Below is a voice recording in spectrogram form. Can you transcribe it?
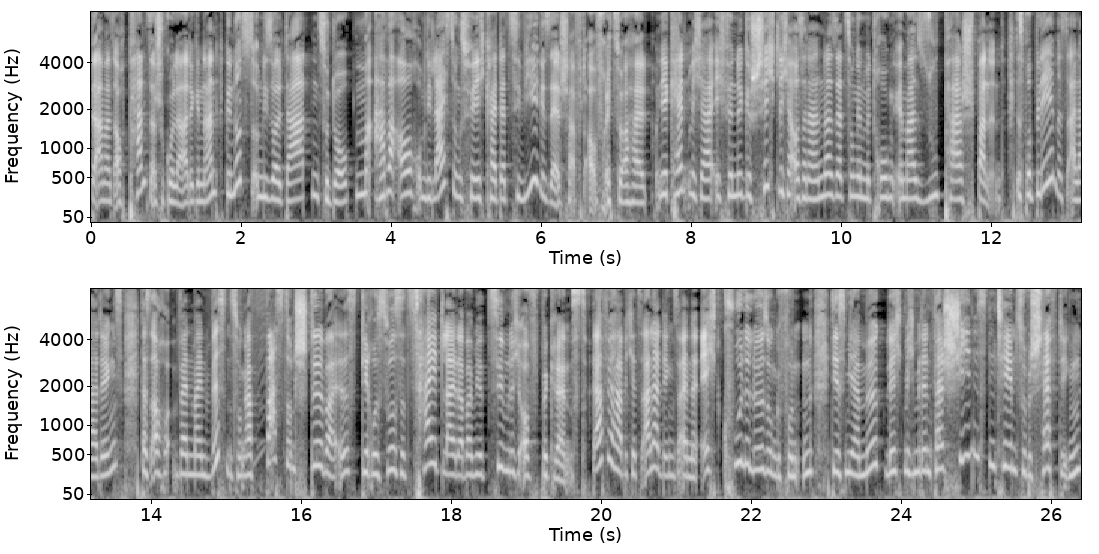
damals auch Panzerschokolade genannt, genutzt, um die Soldaten zu dopen, aber auch um die Leistungsfähigkeit der Zivilgesellschaft aufrechtzuerhalten. Und ihr kennt mich ja, ich finde geschichtliche Auseinandersetzungen mit Drogen immer super spannend. Das Problem ist allerdings, dass auch wenn mein Wissenshunger fast unstillbar ist, die Ressource Zeit leider bei mir ziemlich oft begrenzt. Dafür habe ich jetzt allerdings eine echt coole Lösung gefunden, die es mir ermöglicht, mich mit den verschiedensten Themen zu beschäftigen,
